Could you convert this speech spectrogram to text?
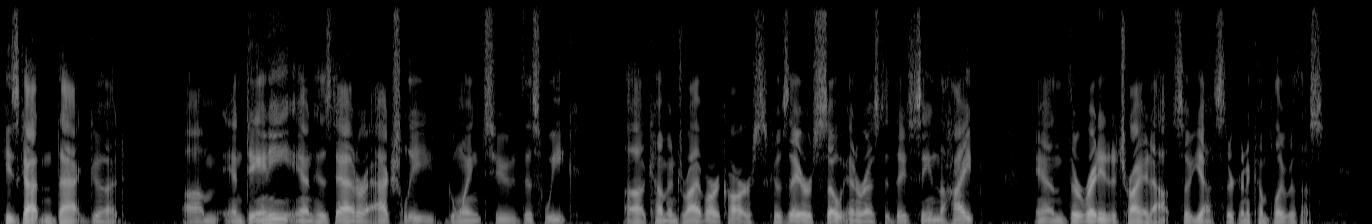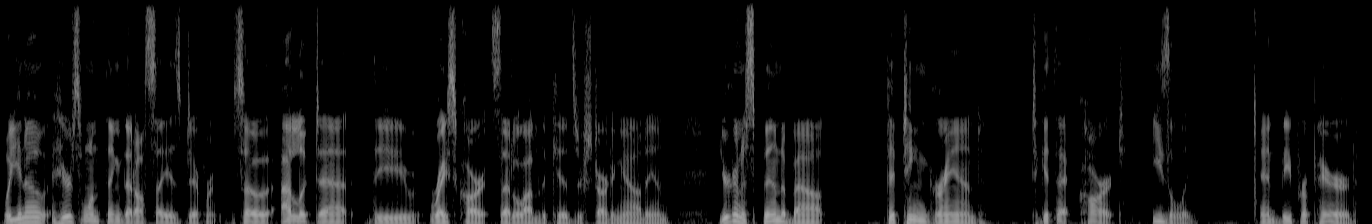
He's gotten that good. Um, and Danny and his dad are actually going to this week uh, come and drive our cars because they are so interested. They've seen the hype and they're ready to try it out. So, yes, they're going to come play with us. Well, you know, here's one thing that I'll say is different. So I looked at the race karts that a lot of the kids are starting out in. You're going to spend about 15 grand to get that kart easily and be prepared.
